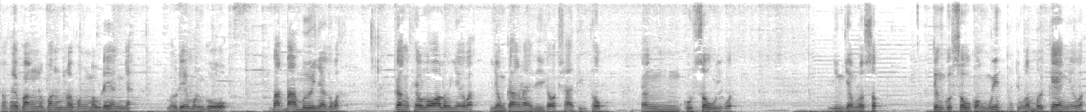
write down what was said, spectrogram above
Còn theo vân là vân là vân màu đen nha. Màu đen vân gỗ. Bát 30 nha các bác. Găng theo loa luôn nha các bác. Dòng găng này thì các bác xài thiên thôn găng cô sâu nha các bác. Nhưng dòng nó sấp chân cô sâu còn nguyên nói chung là mới ken nha các bác.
